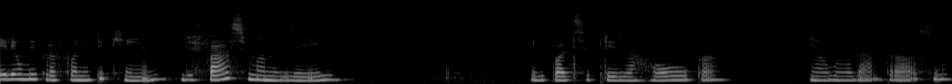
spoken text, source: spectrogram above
Ele é um microfone pequeno, de fácil manuseio. Ele pode ser preso à roupa, em algum lugar próximo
